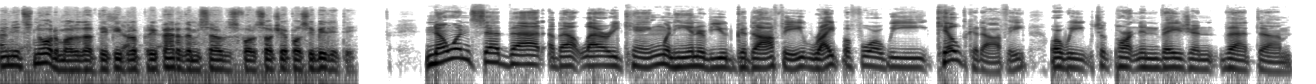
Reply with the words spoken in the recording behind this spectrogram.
and it's normal that the people prepare themselves for such a possibility. No one said that about Larry King when he interviewed Gaddafi right before we killed Gaddafi, or we took part in an invasion that um,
